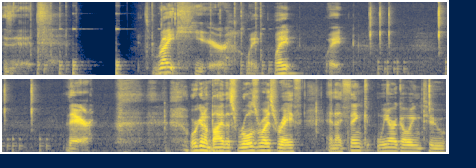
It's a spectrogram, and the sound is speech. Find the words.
is it? It's right here. Wait, wait, wait. There. We're going to buy this Rolls-Royce Wraith, and I think we are going to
